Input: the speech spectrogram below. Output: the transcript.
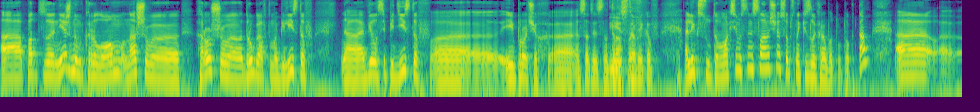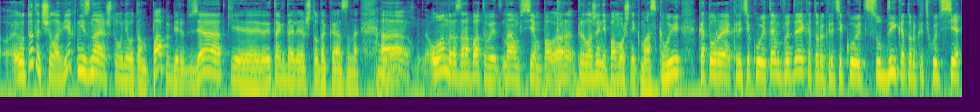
э, под нежным крылом нашего хорошего друга автомобилистов, э, велосипедистов э, и прочих, э, соответственно, транспортников, Алексутова Максима Станиславовича, собственно, Кизлык работал только там. Э, э, вот этот человек, не знаю, что у него там папа берет взятки и так далее, что доказано. Он разрабатывает нам всем приложение «Помощник Москвы», которое критикует МВД, которое критикует суды, которое критикует все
